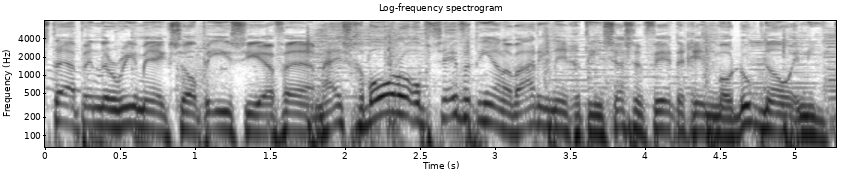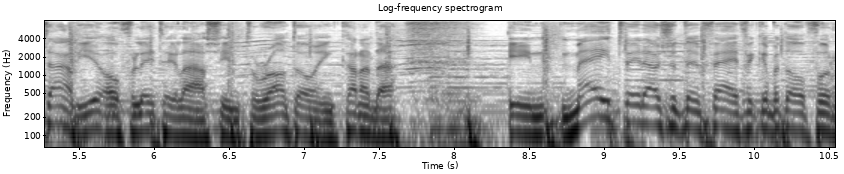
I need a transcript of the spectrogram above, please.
Step in the remix op ECFM. Hij is geboren op 17 januari 1946 in Modugno in Italië. Overleed helaas in Toronto in Canada. In mei 2005, ik heb het over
